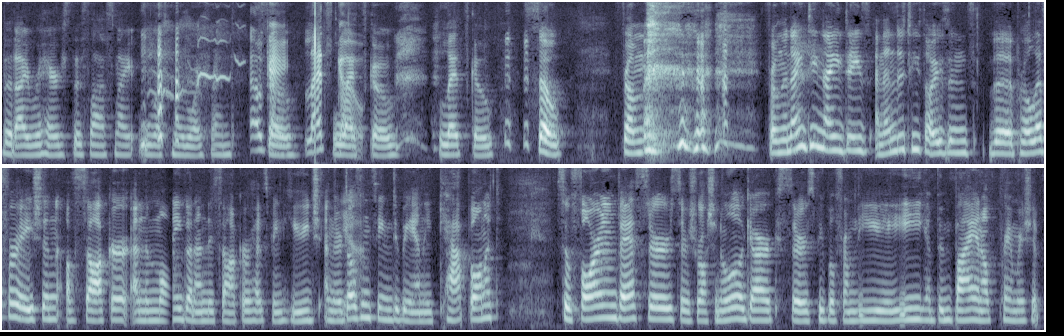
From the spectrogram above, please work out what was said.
that I rehearsed this last night with my boyfriend. Okay, So, let's go. Let's go. Let's go. So, from from the 1990s and into 2000s, the proliferation of soccer and the money gone into soccer has been huge, and there Yeah. doesn't seem to be any cap on it. So, foreign investors, there's Russian oligarchs, there's people from the UAE have been buying up Premiership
